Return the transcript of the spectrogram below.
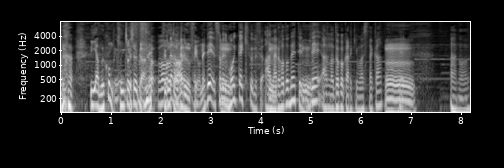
な。いや、向こうも緊張してるからね。そういうことはあるんですよね。で、それでもう一回聞くんですよ。あ、うんなるほどねって言って、うあの、どこから来ましたか？ってうん。あの、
